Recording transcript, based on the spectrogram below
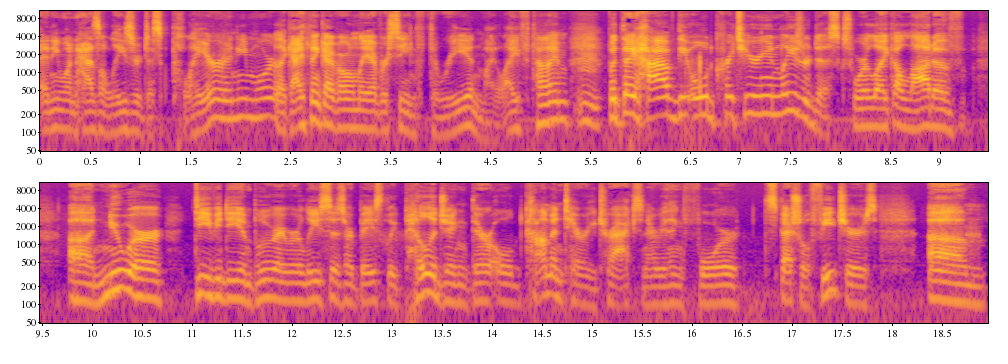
anyone has a laser disc player anymore. Like I think I've only ever seen 3 in my lifetime. But they have the old Criterion laser discs where like a lot of uh, newer DVD and Blu-ray releases are basically pillaging their old commentary tracks and everything for special features. Um,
